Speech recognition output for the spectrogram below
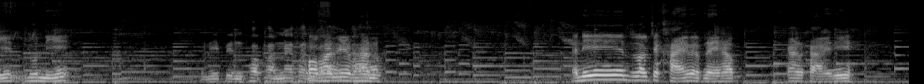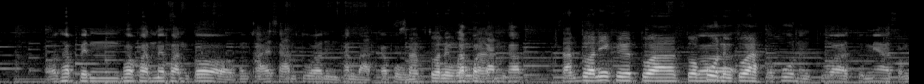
นนี้รุ่นนี้ตัวนี้เป็นพ่อพันธุ์แม่พันธุ์พ่อพันธุ์ได้แม่พันธุ์ครับอันนี้เราจะขายแบบไหนครับ การขายนี้อ๋อถ้าเป็นพ่อพันธุ์แม่พันธุ์ก็ผมขายสามตัวหนึ่งพันบาทครับผมสามตัวหนึ่งพัรันบประบากัทนครับสามตัวนี่คือตัวตัวผู้หนึ่งตัวตัวผู้หนึ่งตัวตัวเมียสอง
